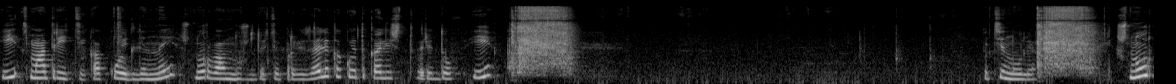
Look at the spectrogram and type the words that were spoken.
И смотрите, какой длины шнур вам нужен. То есть вы провязали какое-то количество рядов и потянули. Шнур,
